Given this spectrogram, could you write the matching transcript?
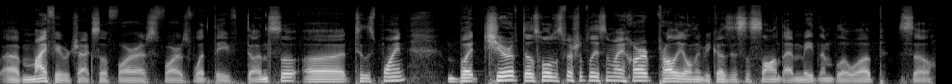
uh, my favorite track so far, as far as what they've done so uh, to this point. But Cheer Up does hold a special place in my heart, probably only because it's a song that made them blow up. So,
